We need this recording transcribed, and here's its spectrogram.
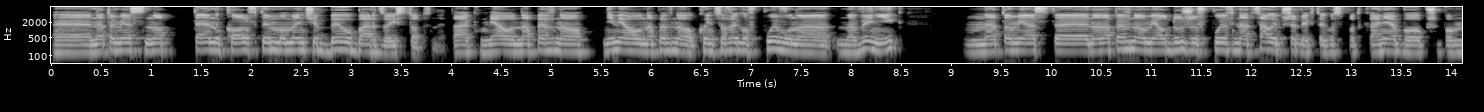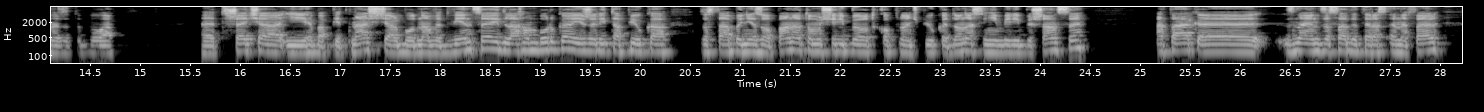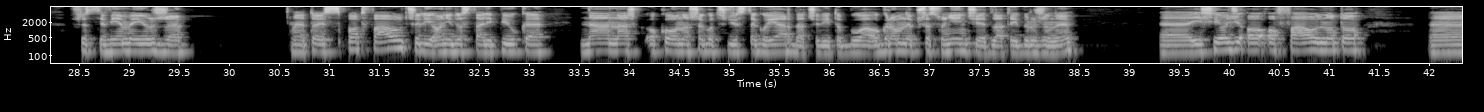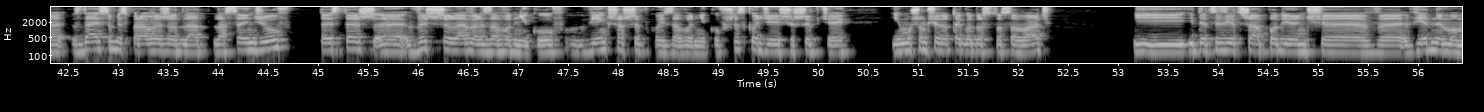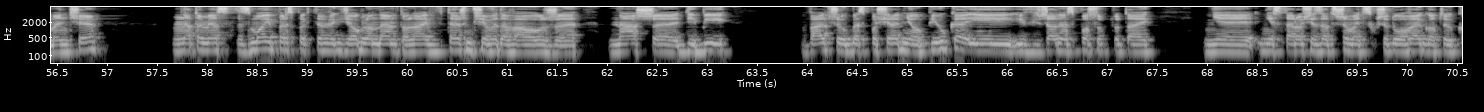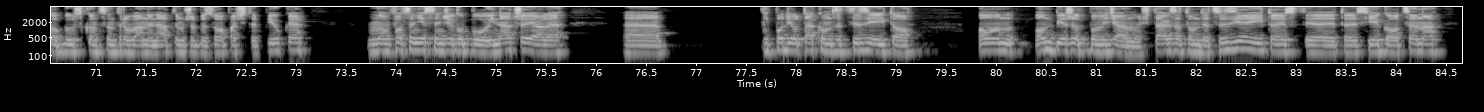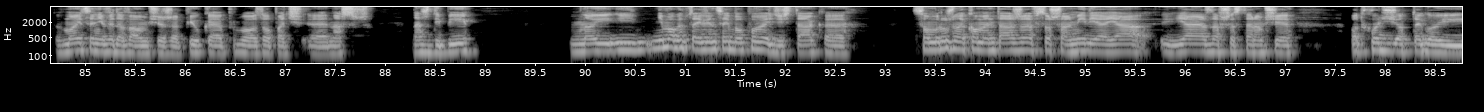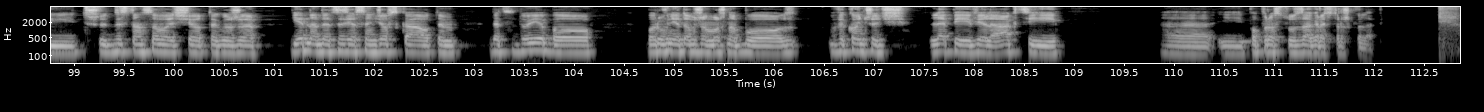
E, natomiast no, ten call w tym momencie był bardzo istotny. Tak? Miał na pewno, nie miał na pewno końcowego wpływu na, na wynik, natomiast e, no, na pewno miał duży wpływ na cały przebieg tego spotkania, bo przypomnę, że to była e, trzecia i chyba 15 albo nawet więcej dla Hamburga. Jeżeli ta piłka zostałaby niezłapana, to musieliby odkopnąć piłkę do nas i nie mieliby szansy. A tak, e, znając zasady teraz NFL, wszyscy wiemy już, że to jest spot foul, czyli oni dostali piłkę na nasz, około naszego 30 yarda, czyli to było ogromne przesunięcie dla tej drużyny. E, jeśli chodzi o, o foul, no to e, zdaję sobie sprawę, że dla, dla sędziów to jest też e, wyższy level zawodników, większa szybkość zawodników, wszystko dzieje się szybciej i muszą się do tego dostosować i, i decyzję trzeba podjąć e, w, w jednym momencie. Natomiast z mojej perspektywy, gdzie oglądałem to live, też mi się wydawało, że nasz e, DB walczył bezpośrednio o piłkę i, i w żaden sposób tutaj nie, nie starał się zatrzymać skrzydłowego, tylko był skoncentrowany na tym, żeby złapać tę piłkę. No, w ocenie sędziego było inaczej, ale e, i podjął taką decyzję i to on, on bierze odpowiedzialność tak, za tą decyzję i to jest, e, to jest jego ocena. W mojej cenie wydawało mi się, że piłkę próbował złapać e, nasz, nasz DB. No i, i nie mogę tutaj więcej bo powiedzieć, tak. E, są różne komentarze w social media. Ja, ja zawsze staram się odchodzić od tego i czy dystansować się od tego, że jedna decyzja sędziowska o tym decyduje, bo, bo równie dobrze można było wykończyć lepiej wiele akcji E, i po prostu zagrać troszkę lepiej.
